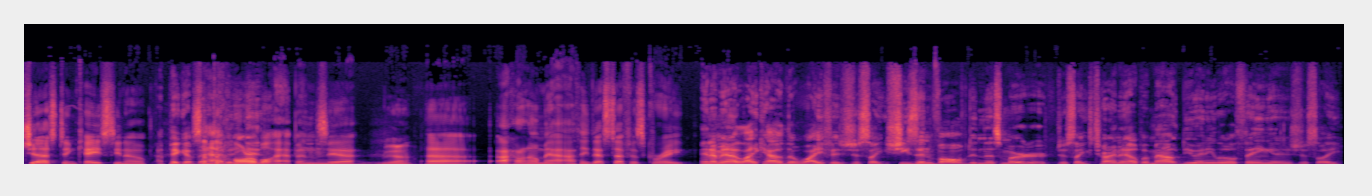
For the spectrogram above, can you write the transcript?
just in case you know I pick up something habit horrible again. happens. Yeah. Yeah, Uh, I don't know, man. I think that stuff is great. And I mean, I like how the wife is just like she's involved in this murder, just like trying to help him out, do any little thing, and it's just like,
